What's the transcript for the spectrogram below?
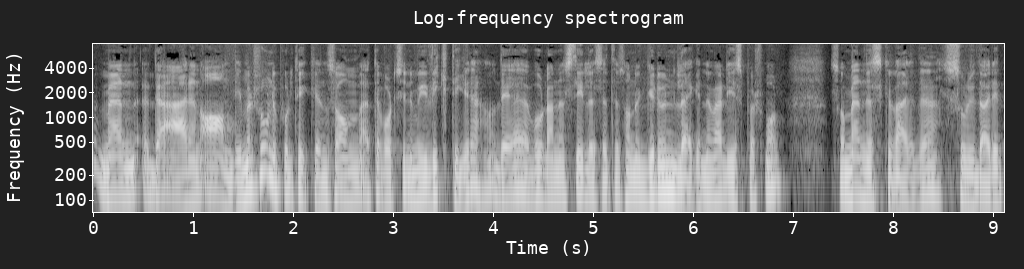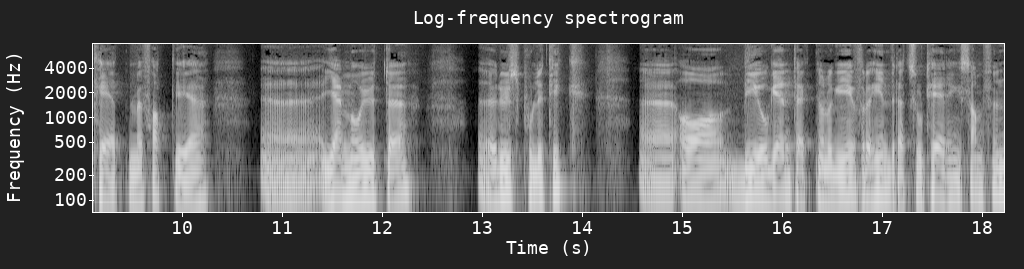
Men det er en annen dimensjon i politikken som etter vårt syn er mye viktigere. og Det er hvordan en stiller seg til sånne grunnleggende verdispørsmål som menneskeverdet, solidariteten med fattige eh, hjemme og ute, eh, ruspolitikk eh, og biogenteknologi for å hindre et sorteringssamfunn.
